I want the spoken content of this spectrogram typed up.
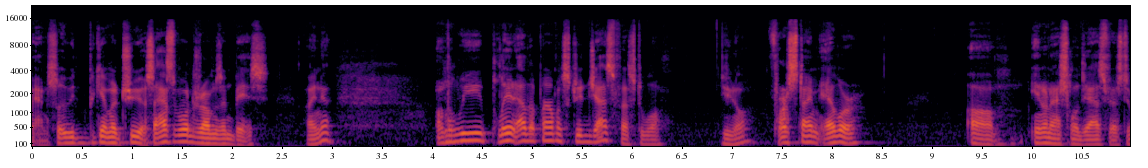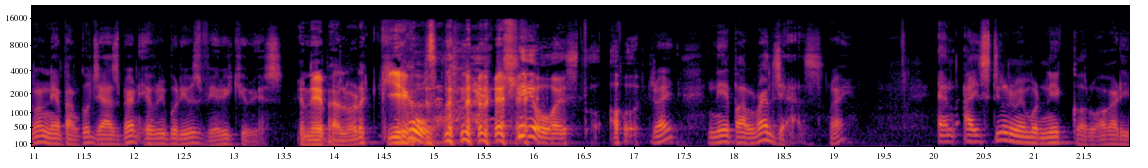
band so it became a trio saxophone drums and bass होइन? अन्त we played at the Palmer Street Jazz Festival यु नो फर्स्ट टाइम एभर इन्टरनेसनल ज्याज फेस्टिभल नेपालको ज्याज ब्यान्ड एभ्रीबडी वाज भेरी क्युरियस नेपालबाट के Oh. गर्छ के हो यस्तो अब राइट नेपालमा ज्याज राइट एन्ड आई स्टिल रिमेम्बर निकहरू अगाडि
